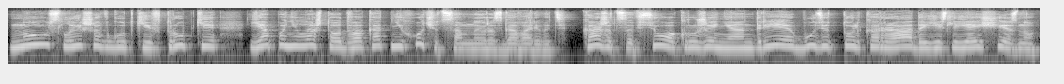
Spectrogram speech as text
Но, услышав гудки в трубке, я поняла, что адвокат не хочет со мной разговаривать. Кажется, все окружение Андрея будет только радо, если я исчезну.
